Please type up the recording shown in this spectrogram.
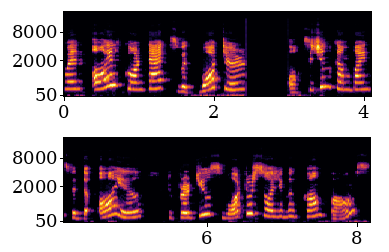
When oil contacts with water, Oxygen combines with the oil to produce water-soluble compounds.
